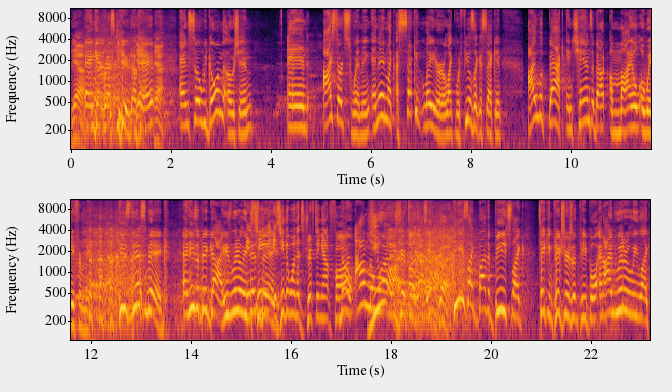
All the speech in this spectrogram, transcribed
Yeah. And get rescued, okay? yeah. And so we go in the ocean, and I start swimming, and then like a second later, like what feels like a second, I look back and Chan's about a mile away from me. he's this big, and he's a big guy. He's literally Is this he, big. is he the one that's drifting out far? No, I'm the you one are. who's drifting oh, out. that's yeah. good. He's like by the beach, like taking pictures with people, and I'm literally like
